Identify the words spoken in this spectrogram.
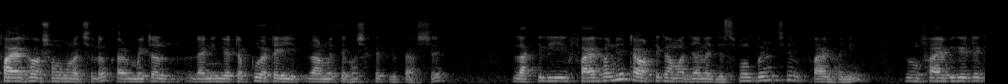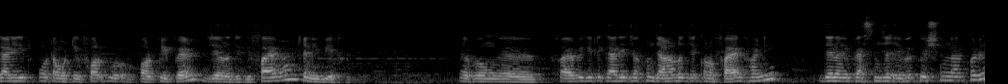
ফায়ার হওয়ার সম্ভাবনা ছিল, কারণ মেটাল ল্যান্ডিং এটা পুরোটাই রানওয়েতে ঘষা খেতে খেতে আসছে। লাকিলি ফায়ার হয়নি টাওয়ার থেকে আমার জানায় যে স্মোক বেরোচ্ছে ফায়ার হয়নি। এবং ফায়ার ব্রিগেডের গাড়ির মোটামুটি ফল অল প্রিপেয়ার যে ওরা যদি ফায়ার হয়, এটা নিভিয়ে ফেলবে। এবং ফায়ার ব্রিগেডের গাড়ি যখন জানালো যে কোনো ফায়ার হয়নি দেন আমি প্যাসেঞ্জার এভাকুয়েশন না করে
